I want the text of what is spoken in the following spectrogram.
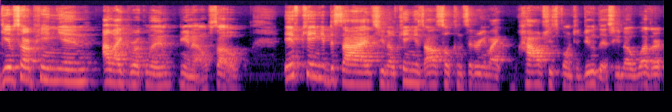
gives her opinion. I like Brooklyn, you know. So if Kenya decides, you know, Kenya's also considering like how she's going to do this, you know, whether,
